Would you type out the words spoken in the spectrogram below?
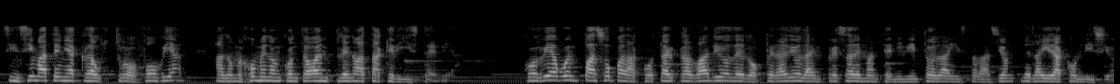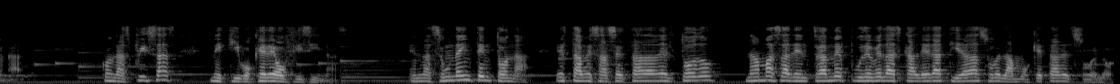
Si encima tenía claustrofobia, a lo mejor me lo encontraba en pleno ataque de histeria. Corrí a buen paso para acotar el calvario del operario de la empresa de mantenimiento de la instalación del aire acondicionado con las prisas me equivoqué de oficinas. En la segunda intentona, esta vez acertada del todo, nada más adentrarme pude ver la escalera tirada sobre la moqueta del suelo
